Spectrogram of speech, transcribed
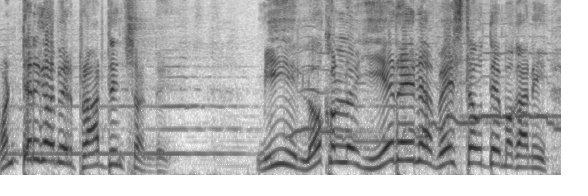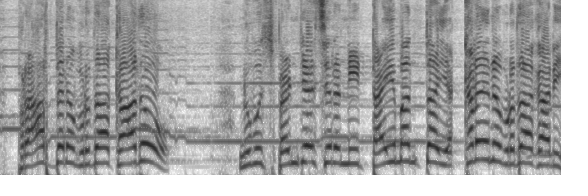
ఒంటరిగా మీరు ప్రార్థించండి. మీ లోకంలో ఏదైనా వేస్ట్ అవుద్దేమో కానీ ప్రార్థన వృధా కాదు. నువ్వు స్పెండ్ చేసిన నీ టైం అంతా ఎక్కడైనా వృధా కానీ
